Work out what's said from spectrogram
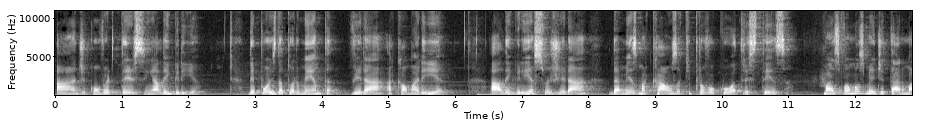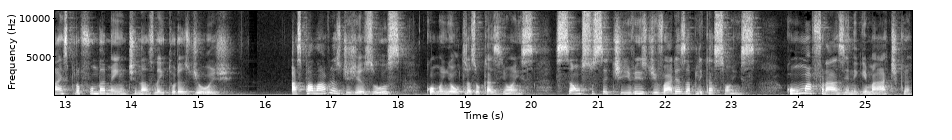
há de converter-se em alegria. Depois da tormenta virá a calmaria. A alegria surgirá da mesma causa que provocou a tristeza. Mas vamos meditar mais profundamente nas leituras de hoje. As palavras de Jesus, como em outras ocasiões, são suscetíveis de várias aplicações. Com uma frase enigmática,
